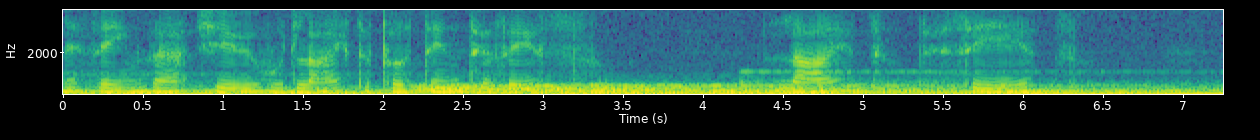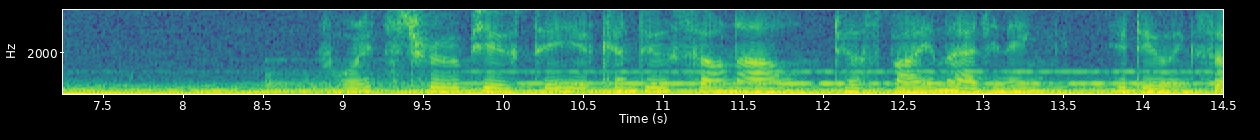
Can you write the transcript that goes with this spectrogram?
anything that you would like to put into this light to see it for its true beauty, you can do so now just by imagining you doing so.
